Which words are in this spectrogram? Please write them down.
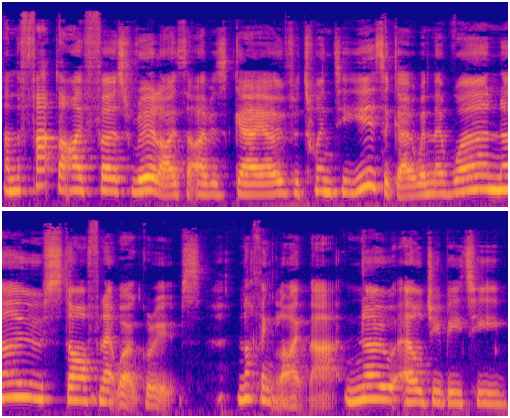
And the fact that I first realised that I was gay over 20 years ago when there were no staff network groups, nothing like that, no LGBT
